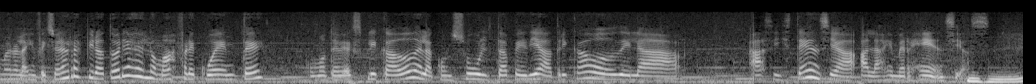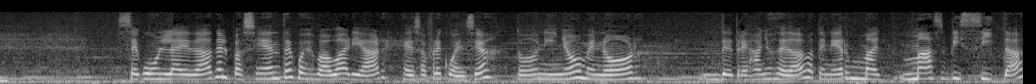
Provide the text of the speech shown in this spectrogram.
Bueno, las infecciones respiratorias es lo más frecuente, como te había explicado, de la consulta pediátrica o de la asistencia a las emergencias. Según la edad del paciente, pues va a variar esa frecuencia. Todo niño menor de 3 años de edad va a tener más visita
